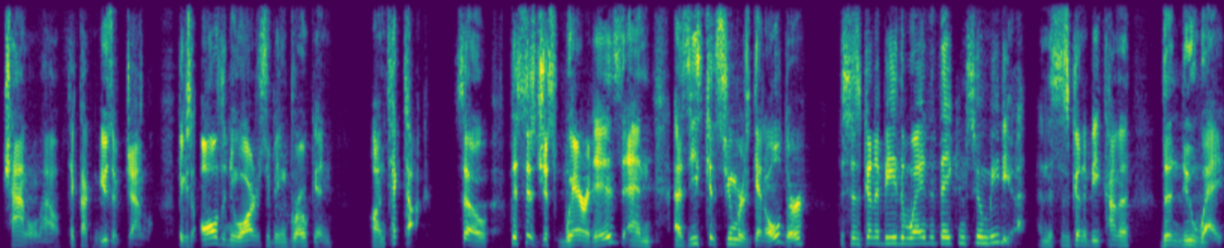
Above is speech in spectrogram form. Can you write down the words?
channel now, TikTok music channel, because all the new artists are being broken on TikTok. So this is just where it is. And as these consumers get older, this is going to be the way that they consume media. And this is going to be kind of the new way.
